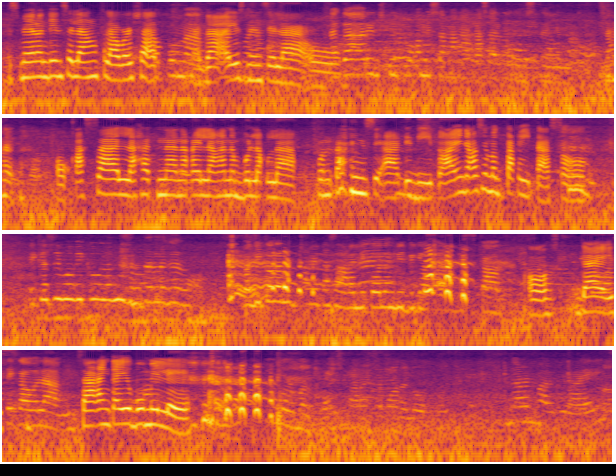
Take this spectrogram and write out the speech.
Tapos meron din silang flower shop. Opo, ma'am. Nag-aayos din sila. Oh. Nag-arrange din po kami sa mga kasal kung gusto niyo, ma'am. Lahat po. O kasal, lahat na na kailangan ng bulaklak. Puntahin niyo si ate dito. Ayaw niya kasi magpakita. So, Eh kasi ma'am, ikaw lang talaga. Pag ikaw lang nagpakita sa akin, ikaw lang bibigyan ko discount. oh, guys, Bawat ikaw lang. sa akin kayo bumili. Normal price?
